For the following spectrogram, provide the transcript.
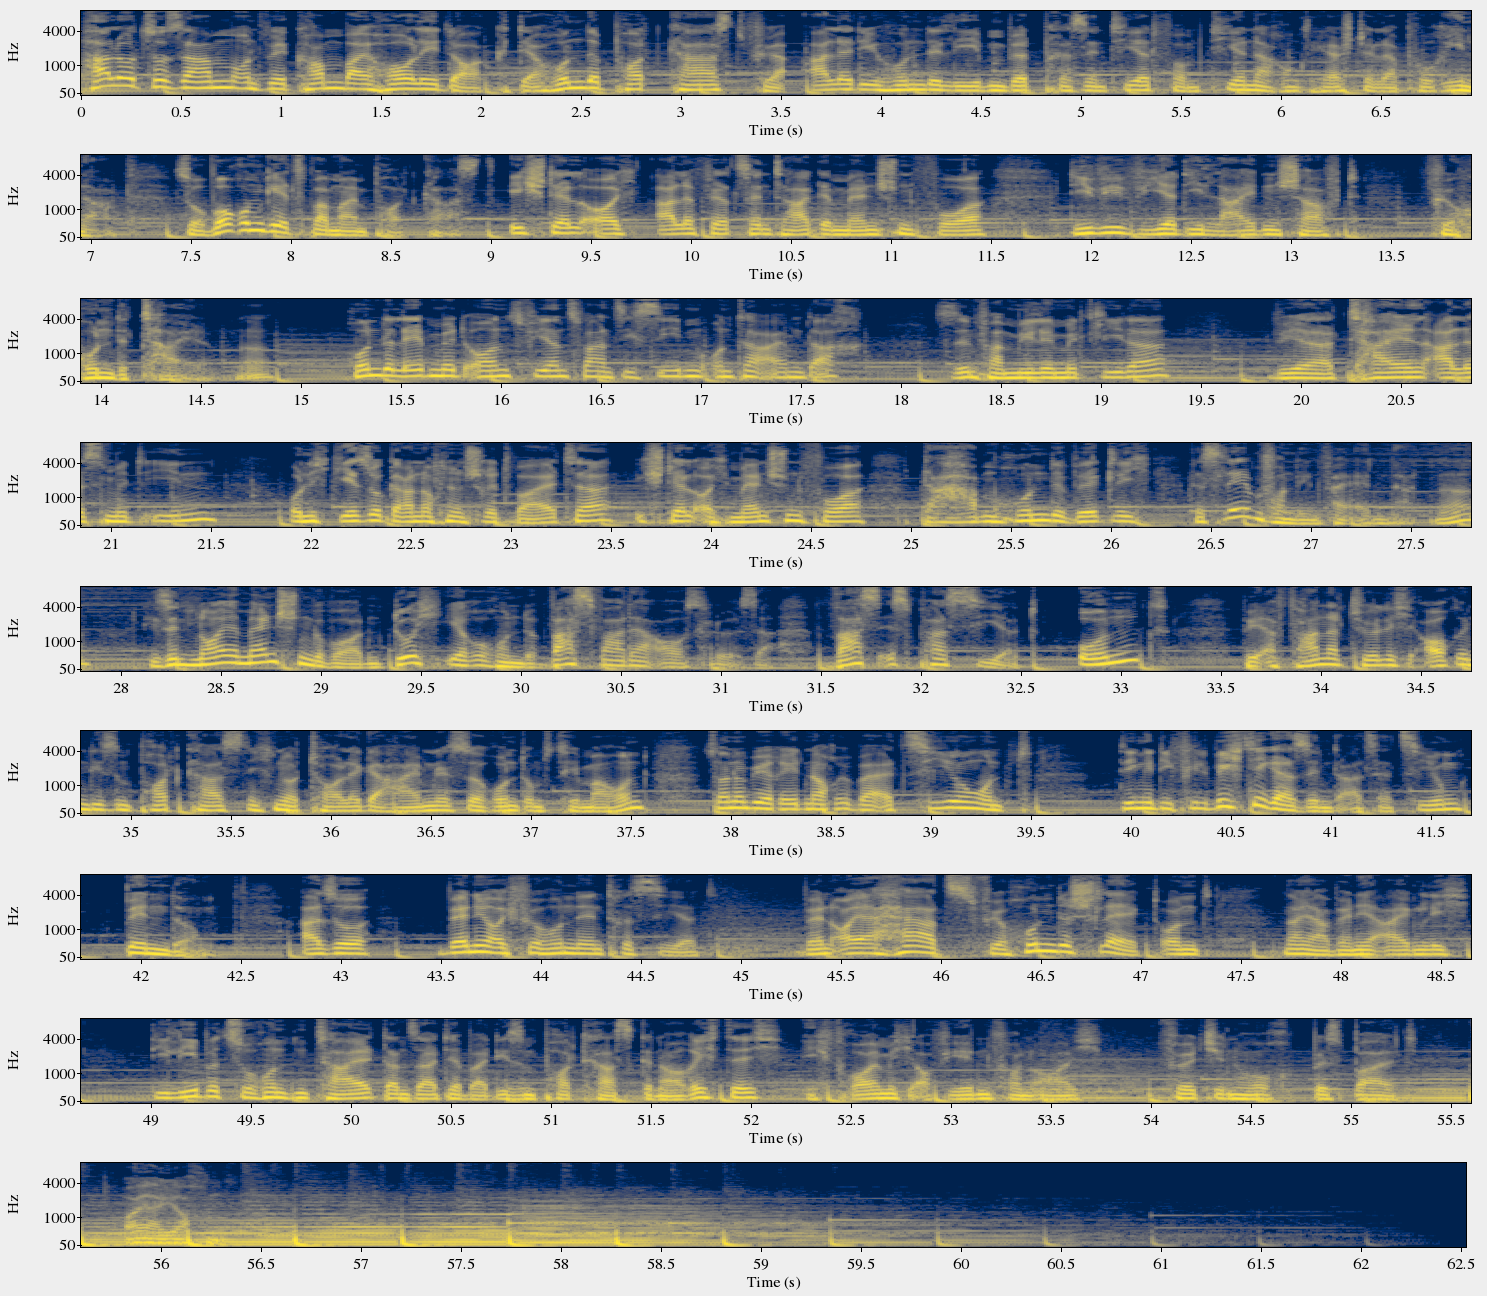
Hallo zusammen und willkommen bei Holy Dog. Der Hunde-Podcast für alle, die Hunde lieben, wird präsentiert vom Tiernahrungshersteller Purina. So, worum geht's bei meinem Podcast? Ich stelle euch alle 14 Tage Menschen vor, die wie wir die Leidenschaft für Hunde teilen. Ne? Hunde leben mit uns 24-7 unter einem Dach, sie sind Familienmitglieder, wir teilen alles mit ihnen. Und ich gehe sogar noch einen Schritt weiter. Ich stelle euch Menschen vor, da haben Hunde wirklich das Leben von denen verändert. Ne? Die sind neue Menschen geworden durch ihre Hunde. Was war der Auslöser? Was ist passiert? Und wir erfahren natürlich auch in diesem Podcast nicht nur tolle Geheimnisse rund ums Thema Hund, sondern wir reden auch über Erziehung und Dinge, die viel wichtiger sind als Erziehung, Bindung. Also, wenn ihr euch für Hunde interessiert, wenn euer Herz für Hunde schlägt und, naja, wenn ihr eigentlich die Liebe zu Hunden teilt, dann seid ihr bei diesem Podcast genau richtig. Ich freue mich auf jeden von euch. Pfötchen hoch, bis bald. Euer Jochen.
